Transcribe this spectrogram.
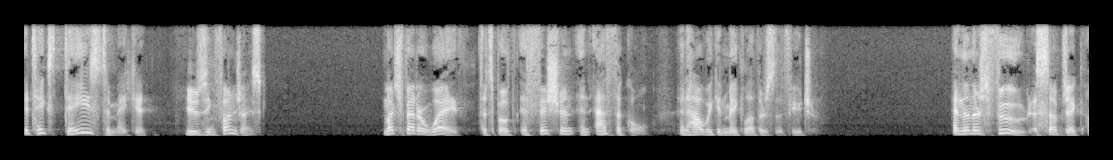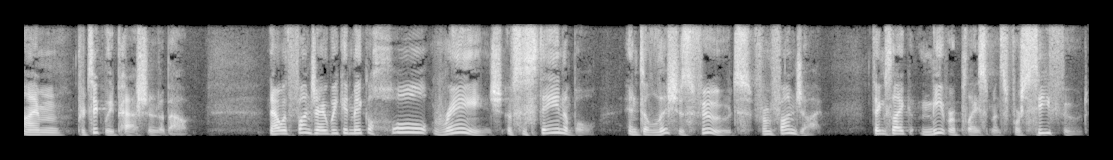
it takes days to make it using fungi. Much better way that's both efficient and ethical in how we can make leathers of the future. And then there's food, a subject I'm particularly passionate about. Now, with fungi, we can make a whole range of sustainable and delicious foods from fungi. Things like meat replacements for seafood,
